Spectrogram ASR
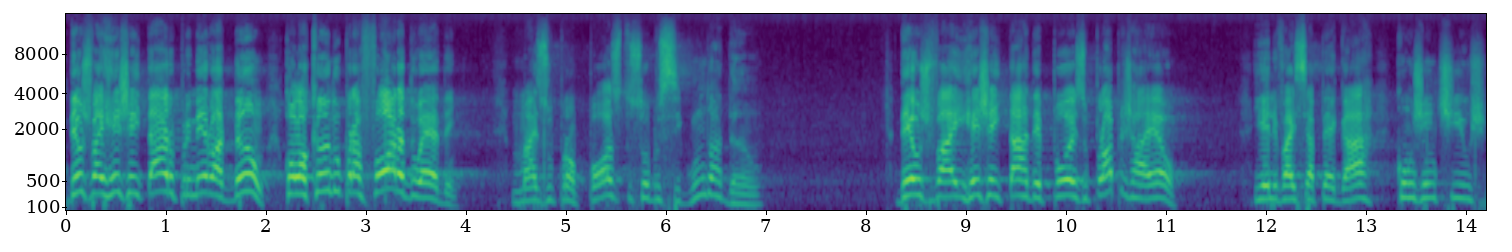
Deus vai rejeitar o primeiro Adão, colocando-o para fora do Éden. mas o propósito sobre o segundo Adão. Deus vai rejeitar depois o próprio Israel e ele vai se apegar com os gentios.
